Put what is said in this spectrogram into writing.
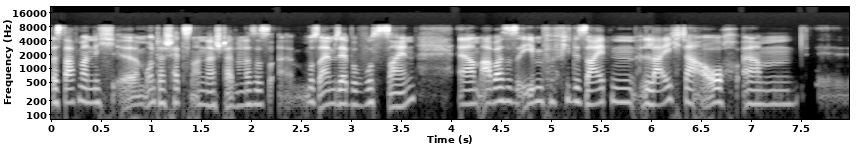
Das darf man nicht ähm, unterschätzen an der Stelle. Das ist, äh, muss einem sehr bewusst sein. Ähm, aber es ist eben für viele Seiten leichter auch, ähm, äh,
